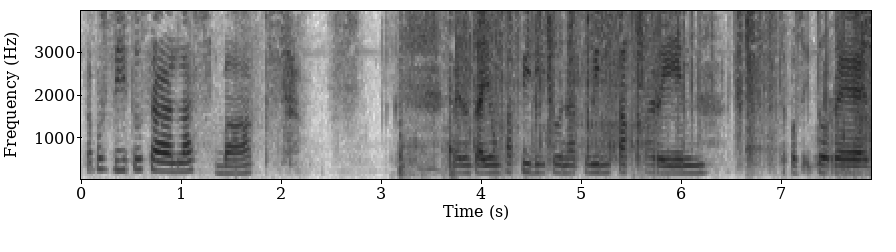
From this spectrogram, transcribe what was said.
Tapos dito sa last box, meron tayong kape dito na twin pack pa rin. Tapos ito red.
